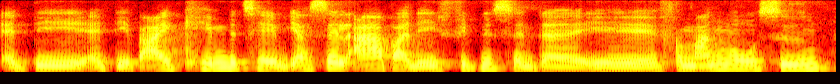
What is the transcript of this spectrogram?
at, det, at det var et kæmpe tab. Jeg selv arbejdet i et fitnesscenter øh, for mange år siden,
